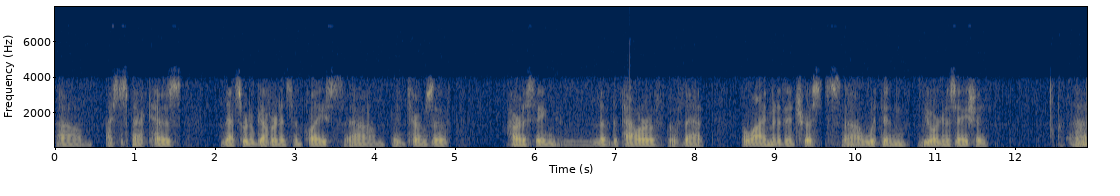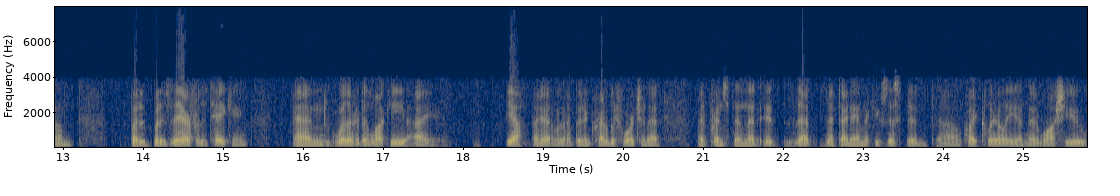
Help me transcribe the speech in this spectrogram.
um, I suspect, has that sort of governance in place um, in terms of harnessing the, the power of, of that alignment of interests uh, within the organization. Um, but it, but it's there for the taking. And whether I've been lucky, I yeah, I, have been incredibly fortunate at Princeton that it, that that dynamic existed uh, quite clearly, and at WashU,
